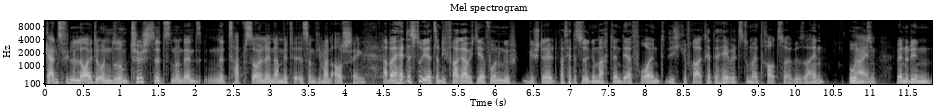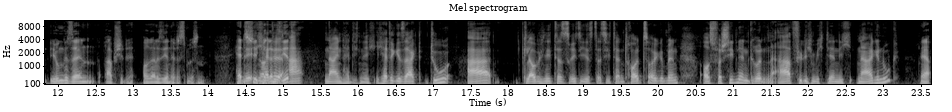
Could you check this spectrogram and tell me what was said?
ganz viele Leute unter so einem Tisch sitzen und dann eine Zapfsäule in der Mitte ist und jemand ausschenkt. Aber hättest du jetzt, und die Frage habe ich dir ja vorhin ge gestellt, was hättest du denn gemacht, wenn der Freund dich gefragt hätte, hey, willst du mein Trauzeuge sein? Und Nein. wenn du den Junggesellenabschied organisieren hättest müssen. Hättest Nee, du ihn organisiert? A, nein, hätte ich nicht. Ich hätte gesagt, du, A, glaube ich nicht, dass es richtig ist, dass ich dein Treuzeuge bin. Aus verschiedenen Gründen. A, fühle ich mich dir nicht nah genug. ja.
